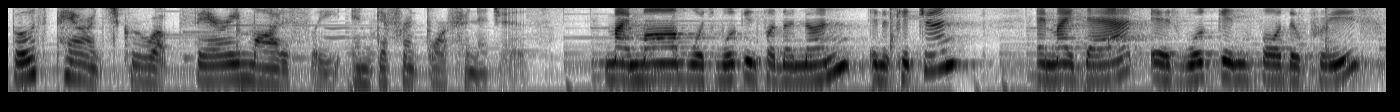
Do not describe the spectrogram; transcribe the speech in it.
Both parents grew up very modestly in different orphanages. My mom was working for the nun in the kitchen, and my dad is working for the priest.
